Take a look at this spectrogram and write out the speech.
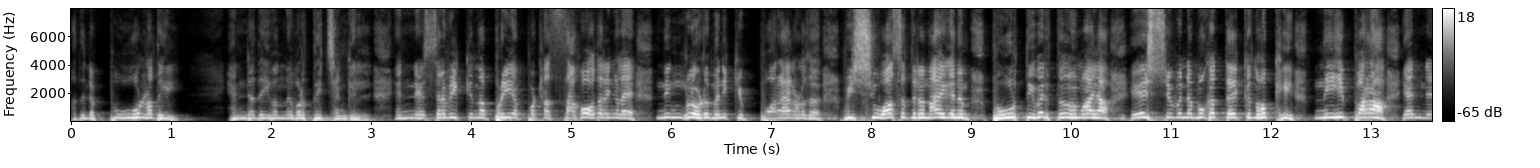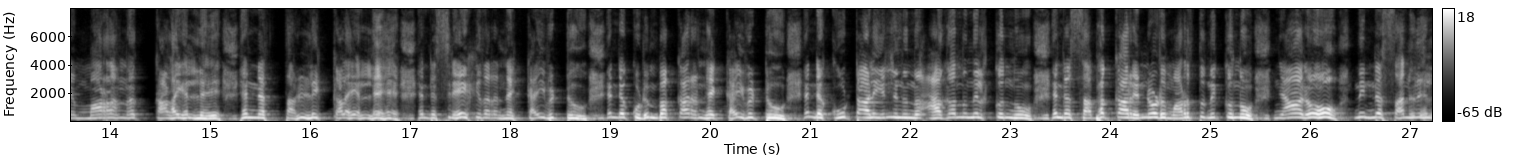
അതിന്റെ പൂർണതയിൽ എന്റെ ദൈവം നിവർത്തിച്ചെങ്കിൽ എന്നെ ശ്രവിക്കുന്ന പ്രിയപ്പെട്ട സഹോദരങ്ങളെ നിങ്ങളോടും എനിക്ക് പറയാനുള്ളത് വിശ്വാസത്തിന്റെ നായകനും പൂർത്തി വരുത്തുന്നതുമായ യേശുവിന്റെ മുഖത്തേക്ക് നോക്കി നീ പറ എന്നെ മറന്ന് കളയല്ലേ? എന്നെ തള്ളിക്കളയല്ലേ? എന്റെ സ്നേഹിതർ എന്നെ കൈവിട്ടു എന്റെ കുടുംബക്കാർ എന്നെ കൈവിട്ടു എന്റെ കൂട്ടാളി എന്നിൽ നിന്ന് അകന്നു നിൽക്കുന്നു എന്റെ സഭക്കാർ എന്നോട് മറുത്തു നിൽക്കുന്നു. ഞാനോ നിന്റെ സന്നിധിയിൽ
